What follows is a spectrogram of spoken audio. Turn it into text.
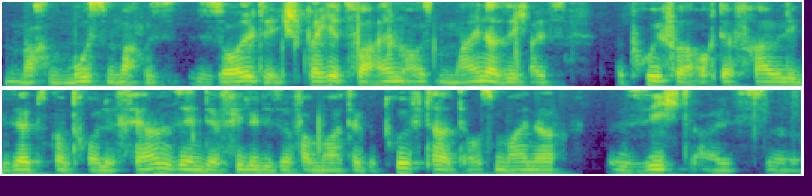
machen muss, machen sollte. Ich spreche jetzt vor allem aus meiner Sicht als Prüfer auch der freiwilligen Selbstkontrolle Fernsehen, der viele dieser Formate geprüft hat, aus meiner Sicht als äh,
